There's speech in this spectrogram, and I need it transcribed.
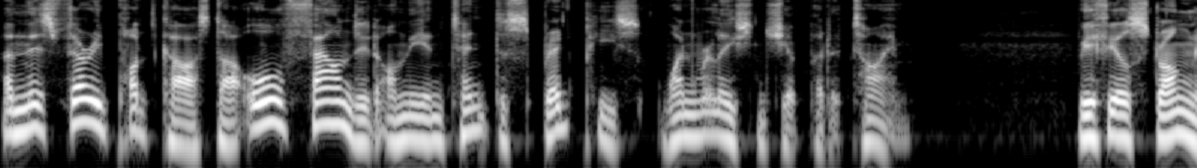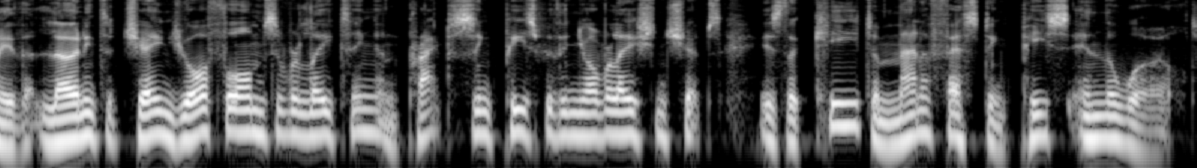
and this very podcast are all founded on the intent to spread peace one relationship at a time. We feel strongly that learning to change your forms of relating and practicing peace within your relationships is the key to manifesting peace in the world.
